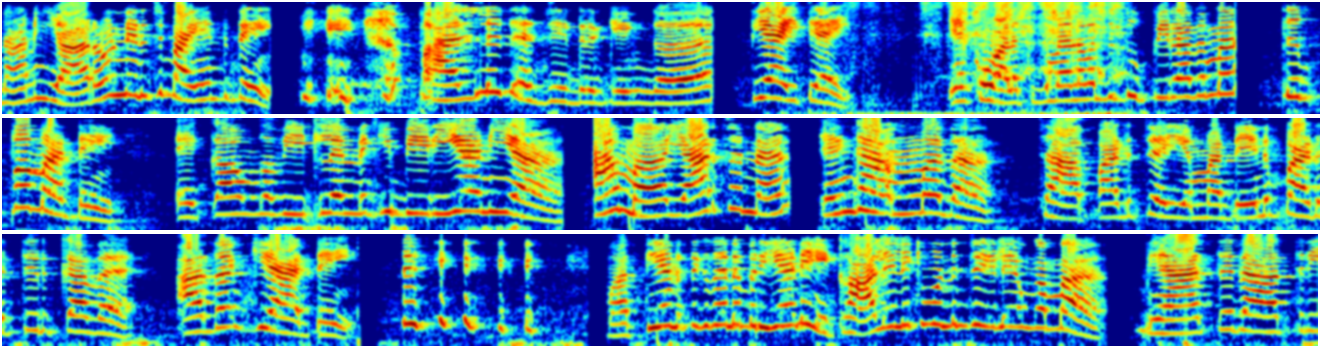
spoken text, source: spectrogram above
நானும் யாரோ நினைச்சு பயந்துட்டேன். பல்லு தேய்ச்சிட்டு இருக்கீங்க. தியாய் தியாய். என் குளத்துக்கு மேல வந்து துப்பிடாதமா துப்ப மாட்டேன். ஏக்கா உங்க வீட்ல இன்னைக்கு பிரியாணியா? ஆமா யார் சொன்ன? எங்க அம்மா தான். சாப்பாடு செய்ய மாட்டேன்னு படுத்து இருக்காவ அதான் கேட்டேன். மத்தியானத்துக்கு தானே பிரியாணி? காலையிலக்கு ஒண்ணும் செய்யல உங்க அம்மா? நேத்து ராத்திரி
